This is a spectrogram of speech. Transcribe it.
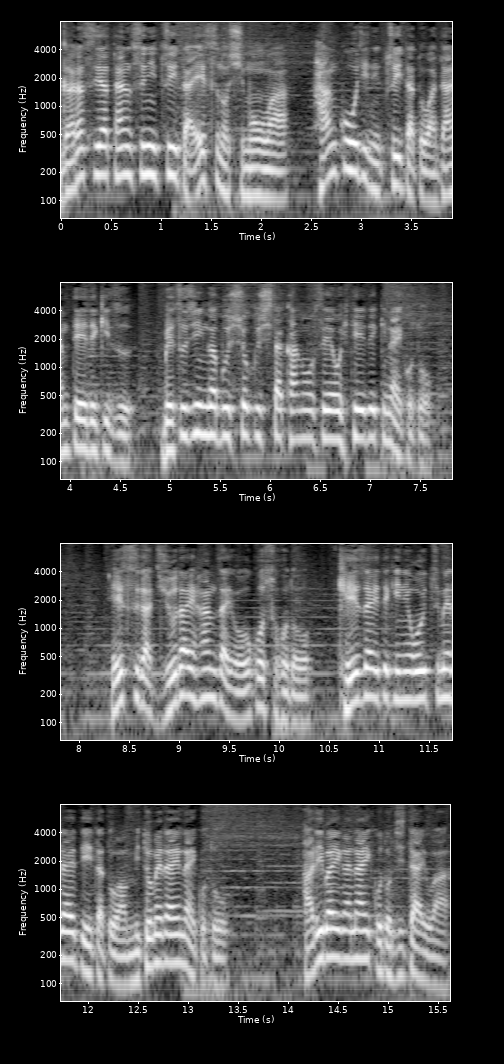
ガラスやタンスについた S の指紋は犯行時についたとは断定できず、別人が物色した可能性を否定できないこと、S が重大犯罪を起こすほど経済的に追い詰められていたとは認められないこと、アリバイがないこと自体は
